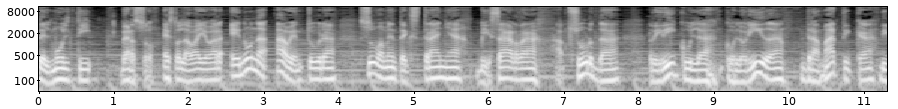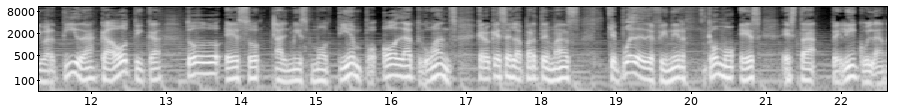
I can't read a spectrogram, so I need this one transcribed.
del multi verso. Esto la va a llevar en una aventura sumamente extraña, bizarra, absurda, ridícula, colorida, dramática, divertida, caótica, todo eso al mismo tiempo, all at once. Creo que esa es la parte más que puede definir cómo es esta película.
